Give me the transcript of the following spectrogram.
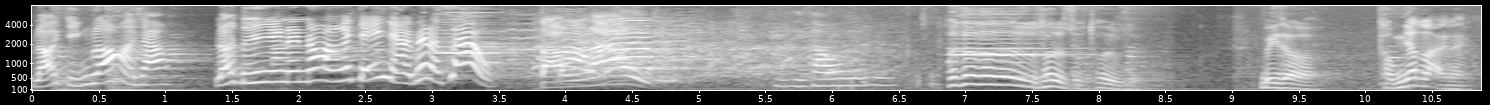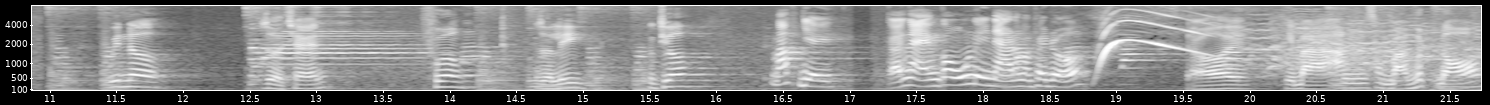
lỡ chuyện lớn rồi sao? Lỡ tự nhiên đang nấu ăn cái chén nhà biết là sao? Tào lao. Thì thôi Thôi thôi thôi thôi thôi rồi thôi rồi Bây giờ thống nhất lại này. Winner Rửa chén. Phương Rửa ly. Được chưa? Mắc gì? Cả ngày em có uống ly nào đâu mà phải rửa. Trời ơi Thì bà ăn xong bà vứt đó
